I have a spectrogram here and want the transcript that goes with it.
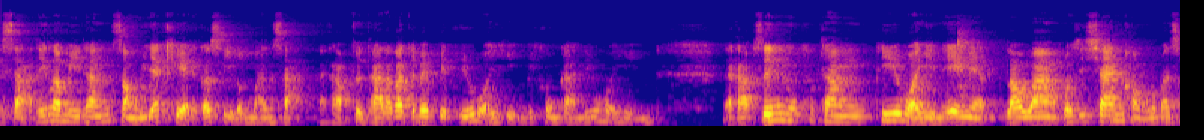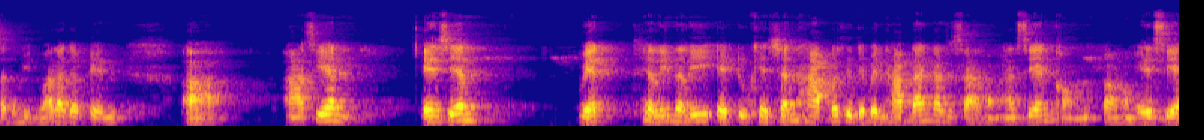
ตรศาสตร์ที่เรามีทั้งสองวิทยาเขตแล้วก็สี่โรงพยาบาลสัตว์นะครับสุดท้ายเราก็จะไปปิดที่หัวหินปิดโครงการที่หัวหิน นะครับ ซึ่งทางที่หัวหินเองเนี่ยเราวางโพสิชันของโรงพยาบาลสัตว์หัวหินว่าเราจะเป็นอ่าอาเซียนเอเชียนเวท veterinary education hub ก็คือจะเป็นฮับด้านการศึกษาของอาเซียนของของเอเชีย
